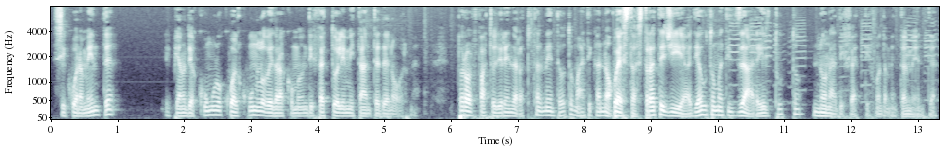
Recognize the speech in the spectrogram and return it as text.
Sicuramente il piano di accumulo qualcuno lo vedrà come un difetto limitante ed enorme però il fatto di renderla totalmente automatica no. Questa strategia di automatizzare il tutto non ha difetti fondamentalmente,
